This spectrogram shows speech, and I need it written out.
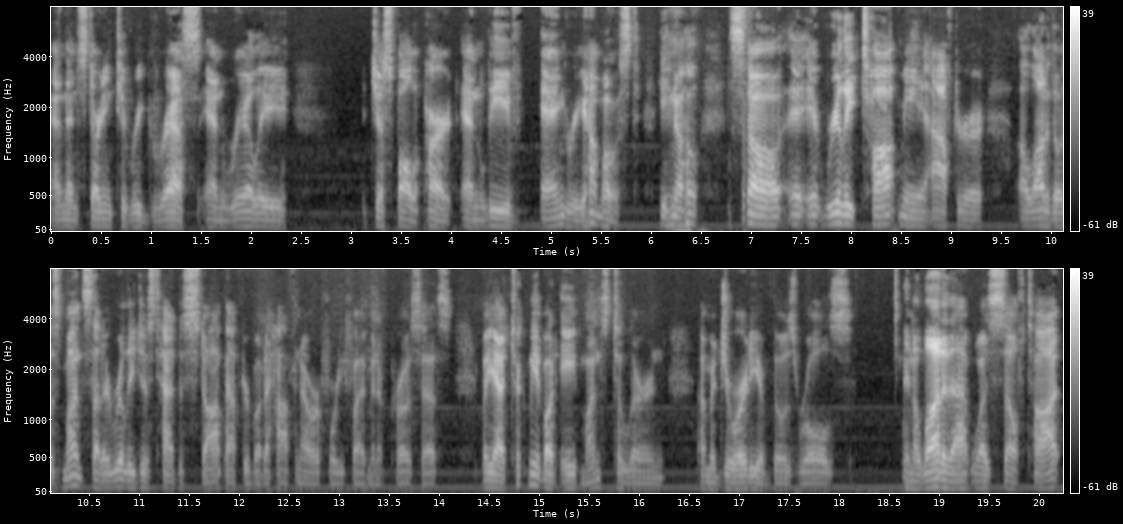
and then starting to regress and really just fall apart and leave angry almost, you know? So it really taught me after a lot of those months that I really just had to stop after about a half an hour, 45 minute process. But yeah, it took me about eight months to learn a majority of those rolls. And a lot of that was self taught.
